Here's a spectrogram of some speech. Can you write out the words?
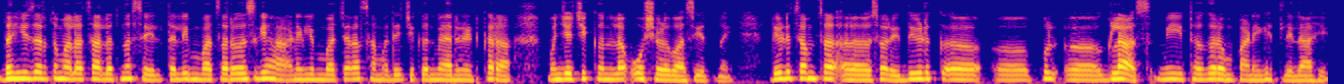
दही जर तुम्हाला चालत नसेल तर लिंबाचा रस घ्या आणि लिंबाच्या रसामध्ये चिकन मॅरिनेट करा. म्हणजे चिकनला ओशळ वास येत नाही. दीड चमचा सॉरी दीड फुल ग्लास मी इथं गरम पाणी घेतलेलं आहे.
